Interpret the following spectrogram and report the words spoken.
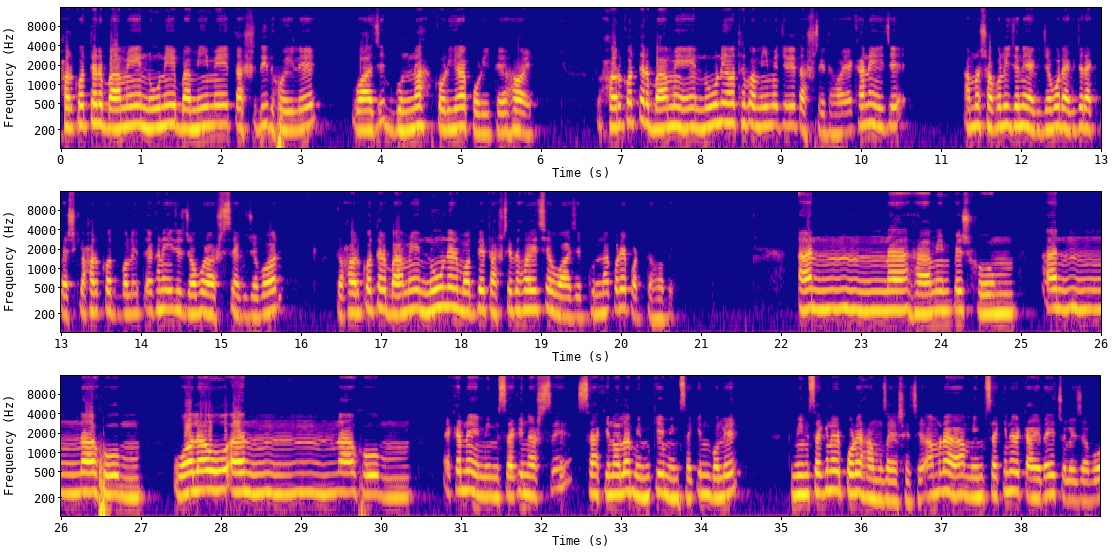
হরকতের বামে নুনে বা মিমে তাসদিদ হইলে ওয়াজিব গুন্নাহ করিয়া পড়িতে হয়। তো হরকতের বামে নুনে অথবা মিমে যদি তাসদিদ হয়, এখানে এই যে আমরা সকলেই জানি এক জবর এক জের এক পেশকে হরকত বলে, তো এখানে এই যে জবর আসছে এক জবর, তো হরকতের বামে নুনের মধ্যে তাসদিদ হয়েছে, ওয়াজিব গুন্না করে পড়তে হবে। হুম আন্না হুম ওয়ালাউ আন্না হুম এখানে মিম সাকিন আসছে। সাকিনওয়ালা মিমকে মিম সাকিন বলে। মিম সাকিনের পরে হামজা এসেছে। আমরা মিম সাকিনের কায়দায় চলে যাব।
